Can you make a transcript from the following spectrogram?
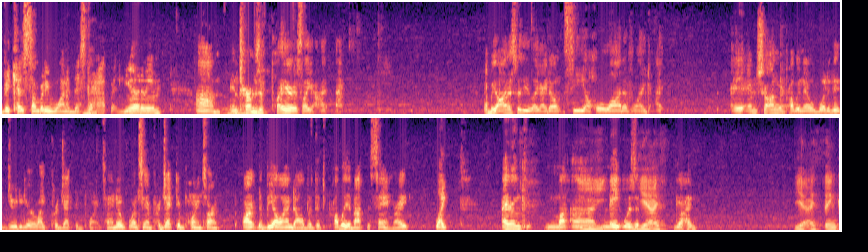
because somebody wanted this to happen. You know what I mean? Um, in terms of players, like I, I'll be honest with you, like I don't see a whole lot of like. I, and Sean would probably know what did it do to your like projected points. I know once again projected points aren't aren't the be all end all, but it's probably about the same, right? Like, I think my, uh, Nate was. Yeah, I, Go ahead. yeah. I think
